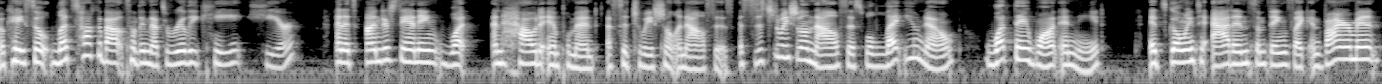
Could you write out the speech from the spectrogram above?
Okay, so let's talk about something that's really key here, and it's understanding what and how to implement a situational analysis. A situational analysis will let you know what they want and need. It's going to add in some things like environment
